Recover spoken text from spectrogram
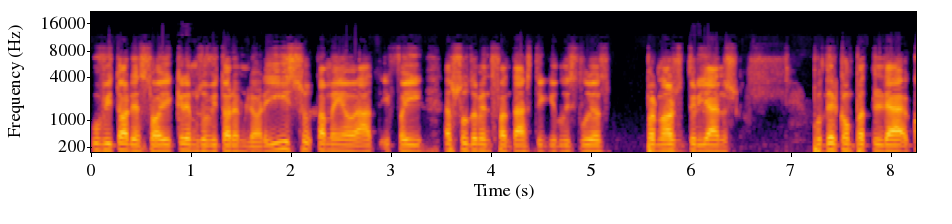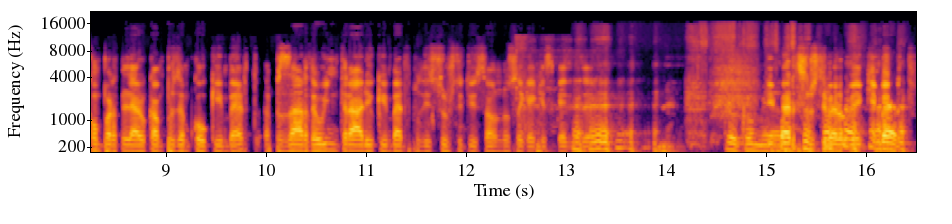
o Vitória só e queremos o Vitória melhor. E isso também é, foi absolutamente fantástico e delicioso para nós vitorianos poder compartilhar, compartilhar o campo, por exemplo, com o Quimberto, apesar de eu entrar e o Quimberto pedir substituição, não sei o que é que isso quer dizer. Estou com medo. Quimberto, se estiver a ouvir, Quimberto,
